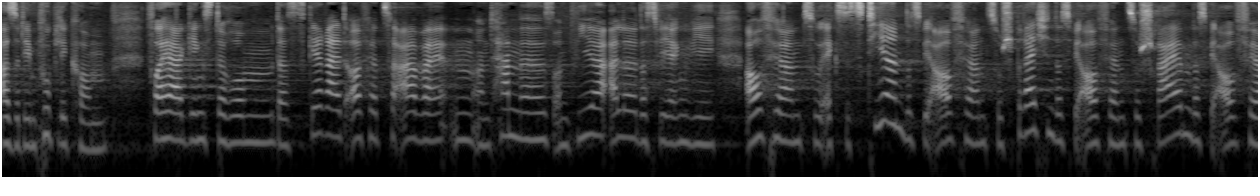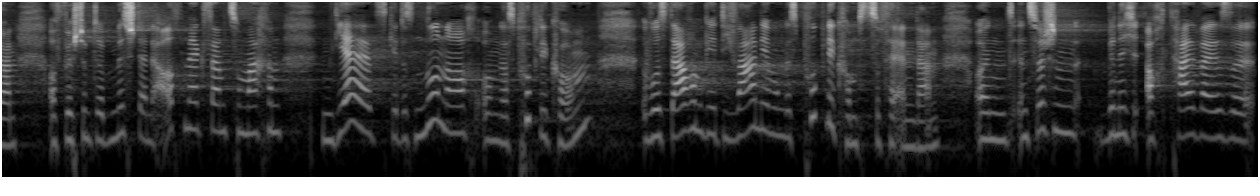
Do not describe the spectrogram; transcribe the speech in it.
also dem Publikum. Vorher ging es darum, dass Gerald aufhört zu arbeiten und Hannes und wir alle, dass wir irgendwie aufhören zu existieren, dass wir aufhören zu sprechen, dass wir aufhören zu schreiben, dass wir aufhören, auf bestimmte Missstände aufmerksam zu machen. Und jetzt geht es nur noch um das Publikum, wo es darum geht, die Wahrnehmung des Publikums zu verändern. Und inzwischen bin ich auch teilweise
